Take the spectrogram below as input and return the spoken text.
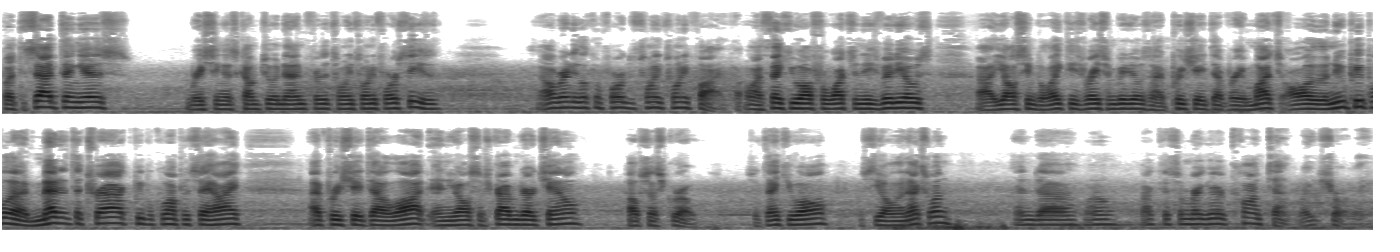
But the sad thing is, racing has come to an end for the 2024 season. Already looking forward to 2025. I want to thank you all for watching these videos. Uh, y'all seem to like these racing videos, and I appreciate that very much. All of the new people that I've met at the track, people come up and say hi. I appreciate that a lot. And you all subscribing to our channel helps us grow. So thank you all. We'll see you all in the next one. And, uh, well, back to some regular content right shortly.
